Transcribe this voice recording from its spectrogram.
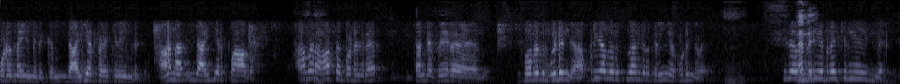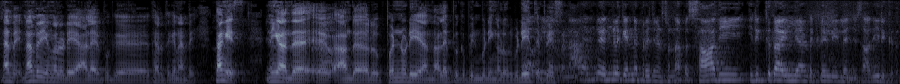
கொடுமையும் இருக்கும் இந்த ஐயர் பிரச்சனையும் இருக்கும். ஆனால் இந்த ஐயர் பாவம் அவர் ஆசைப்படுகிறார் தன்னை பேரை சொல்றது விடுங்க. அப்படியாவது ஒரு சுதந்திரத்தை நீங்க கொடுங்களேன். நன்றி. நன்றி உங்களுடைய அழைப்புக்கு கருத்துக்கு நன்றி. தங்கேஷ் நீங்கள் அந்த அந்த ஒரு பெண்ணுடைய அந்த அழைப்புக்கு பின்பு நீங்கள் ஒரு விடயத்தை பேச எங்களுக்கு என்ன பிரச்சனை சொன்னா இப்ப சாதி இருக்குதா இல்லையான்ற கேள்வி இல்லைஞ்சு சாதி இருக்குது.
